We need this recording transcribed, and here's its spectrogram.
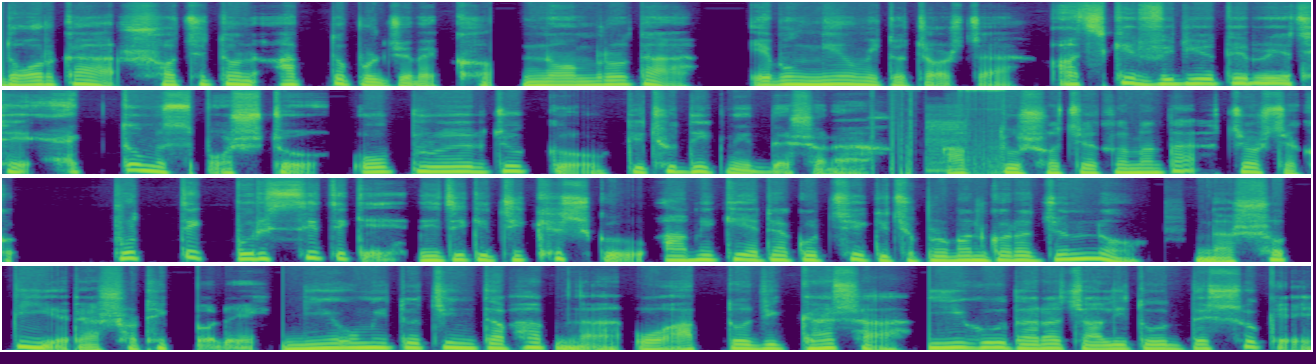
দরকার সচেতন আত্মপর্যবেক্ষণ নম্রতা এবং নিয়মিত চর্চা। আজকের ভিডিওতে রয়েছে একদম স্পষ্ট ও প্রয়োগযোগ্য কিছু দিক নির্দেশনা। আত্মসচেতনতা চর্চা করুন প্রত্যেক পরিস্থিতিকে নিজেকে জিজ্ঞেস করু, আমি কি এটা করছি কিছু প্রমাণ করার জন্য? না সত্যি এটা সঠিক বলে? নিয়মিত চিন্তা ভাবনা ও আত্মজিজ্ঞাসা ইগো দ্বারা চালিত উদ্দেশ্যকে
